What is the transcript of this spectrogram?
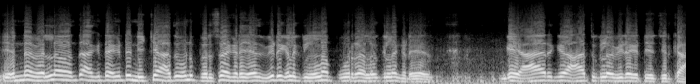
என்ன வெள்ளம் வந்து அங்கிட்ட அங்கிட்ட நிற்க அது ஒன்றும் பெருசாக கிடையாது. வீடுகளுக்குள்ளெல்லாம் போடுற அளவுக்குலாம் கிடையாது. இங்கே யாருங்க ஆற்றுக்குள்ளே வீடை கட்டி வச்சிருக்கா?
